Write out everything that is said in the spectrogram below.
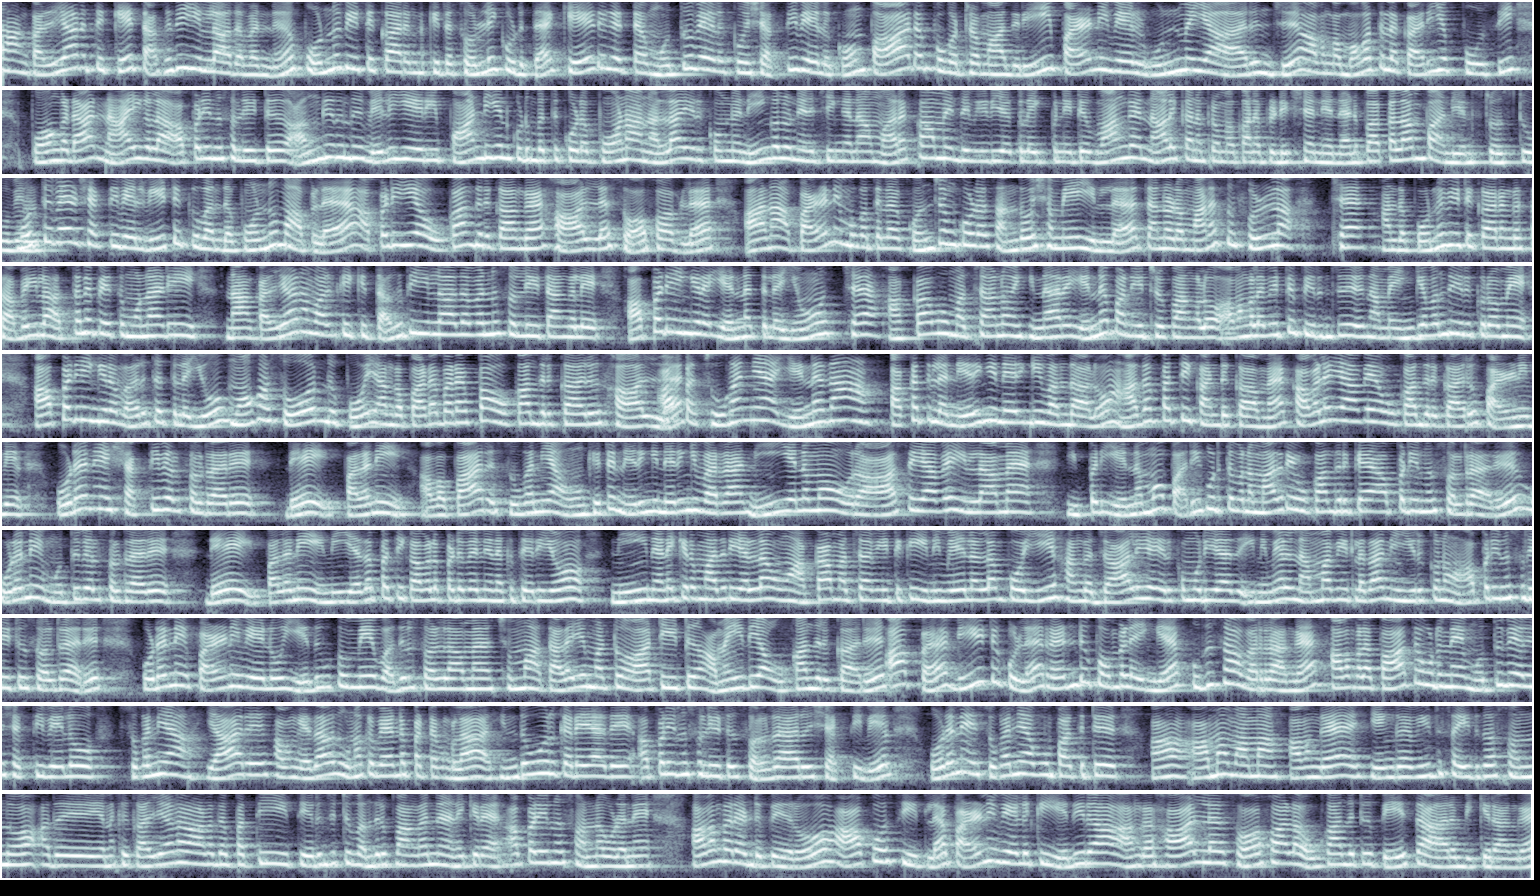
தான் கல்யாணத்துக்கே தகுதி இல்லாதவன்னு பொண்ணு வீட்டுக்காரங்க கிட்ட சொல்லி கொடுத்த கேடுகெட்ட முத்துவேலுக்கும் சக்திவேலுக்கும் பாடம் புகற்ற மாதிரி பழனிவேல் உண்மையாக அறிஞ்சு அவங்க முகத்துல கரிய பூசி போங்கடா நாய்களா அப்படின்னு சொல்லிட்டு அங்கிருந்து வெளியேறி பாண்டியன் குடும்பத்துக்கு கூட போனா நல்லா இருக்கும்னு நீங்களும் நினைச்சீங்கன்னா மறக்காம இந்த வீடியோ கிளிக் பண்ணிட்டு வாங்க. நாளைக்கான ப்ரமோக்கான ப்ரிடிக்ஷன் என்னன்னு பார்க்கலாம். பாண்டியன் ஸ்டோர்ஸ் டூ முத்துவேல் சக்திவேல் வீட்டுக்கு வந்த பொண்ணு மாப்பிள்ள அப்படியே உட்காந்துருக்காங்க ஹாலில் சோஃபாவில் ஆனால் பழனி முகத்தில் கொஞ்சம் கொஞ்சம் கூட சந்தோஷமே இல்லை. தன்னோட மனசு ஃபுல்லாக ச்சே அந்த பொண்ணு வீட்டுக்காரங்க சபையில் அத்தனை பேத்து முன்னாடி நான் கல்யாண வாழ்க்கைக்கு தகுதி இல்லாதவன்னு சொல்லிட்டாங்களே. அப்படிங்கிற எண்ணத்துலையும் ச்சே அக்காவும் மச்சானும் இன்னார என்ன பண்ணிட்டு இருப்பாங்களோ அவங்கள விட்டு பிரிஞ்சு நம்ம இங்கே வந்து இருக்கிறோமே அப்படிங்கிற வருத்தத்துலையும் முகம் சோர்ந்து போய் அங்கே படபடப்பாக உட்காந்துருக்காரு ஹாலில் இப்போ சுகன்யா என்னதான் பக்கத்தில் நெருங்கி நெருங்கி வந்தாலும் அதை பற்றி கண்டுக்காம கவலையாகவே உட்காந்துருக்காரு பழனிவேல். உடனே சக்திவேல் சொல்கிறாரு டேய் பழனி அவ பாரு சுகன்யா உன்கிட்ட நெருங்கி நெருங்கி வர்றா. நீ என்னமோ ஒரு ஆசையாகவே இல்லாமல் இப்படி என்னமோ பறி கொடுத்தவன மாதிரி உட்காந்துருக்க அப்படின்னு சொல்கிறாரு உடனே முத்துவேல் சொல்கிறாரு டேய் பழனி நீ எதை பற்றி கவலைப்படுவேன்னு எனக்கு தெரியும். நீ நினைக்கிற மாதிரி எல்லாம் உன் அக்கா மச்சா வீட்டுக்கு இனிமேலெல்லாம் போய் அங்கே ஜாலியாக இருக்க முடியாது. இனிமேல் நம்ம வீட்டில் தான் நீ இருக்கணும் அப்படின்னு சொல்லிட்டு சொல்கிறாரு உடனே பழனிவேலு எதுக்குமே பதில் சொல்லாமல் சும்மா தலையை மட்டும் ஆட்டிட்டு அமைதியாக உட்காந்துருக்காரு அப்போ வீட்டுக்குள்ள ரெண்டு பொம்பளைங்க புதுசாக வர்றாங்க. அவங்கள பார்த்த உடனே முத்துவேலு சக்திவேலு சுகன்யா யாரு? அவங்க ஏதாவது உனக்கு வேண்டப்பட்டவங்களா? இந்த ஊர் கிடையாது அப்படின்னு சொல்லிட்டு சொல்கிறாரு சக்திவேல். உடனே சுகன்யாவும் பார்த்துட்டு ஆ ஆமாம் மாமா. அவங்க எங்கள் வீட்டு சைடு தான் சொந்தம். அது எனக்கு கல்யாணம் ஆனதை பற்றி தெரிஞ்சுட்டு வந்திருப்பாங்கன்னு நினைக்கிறேன் அப்படின்னு சொன்ன உடனே அவங்க ரெண்டு பேரும் ஆப்போசிட்டில் பழனிவேலுக்கு எதிராக அங்கே ஹாலில் சோஃபாவில் உட்காந்துட்டு பேச ஆரம்பிக்கிறாங்க.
